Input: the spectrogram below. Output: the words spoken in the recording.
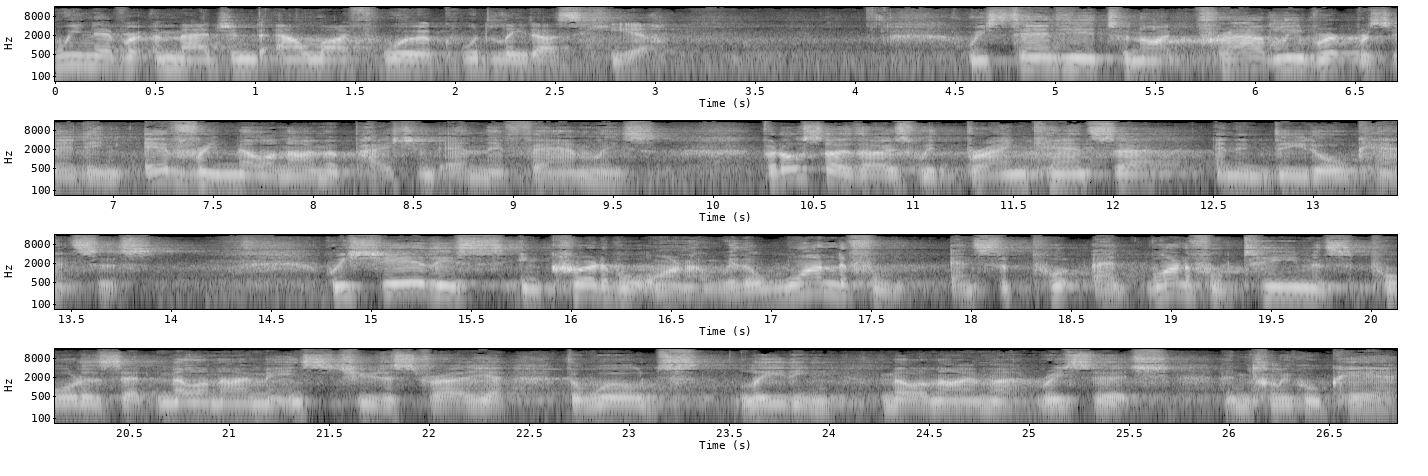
We never imagined our life work would lead us here. We stand here tonight proudly representing every melanoma patient and their families, but also those with brain cancer and indeed all cancers. We share this incredible honour with a wonderful and, support, and wonderful team and supporters at Melanoma Institute Australia, the world's leading melanoma research and clinical care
